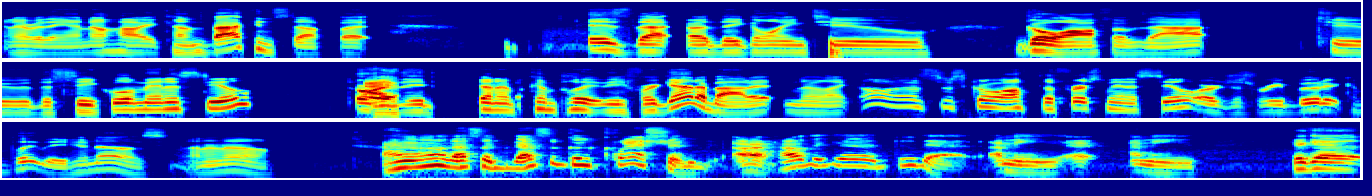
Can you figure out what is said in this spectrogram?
and everything. I know how he comes back and stuff, but is that are they going to go off of that to the sequel Man of Steel, or I- are they gonna completely forget about it and they're like, oh, let's just go off the first Man of Steel, or just reboot it completely? Who knows? I don't know. I don't know. That's a that's a good question. How are they gonna do that? I mean, I, I mean, they gonna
